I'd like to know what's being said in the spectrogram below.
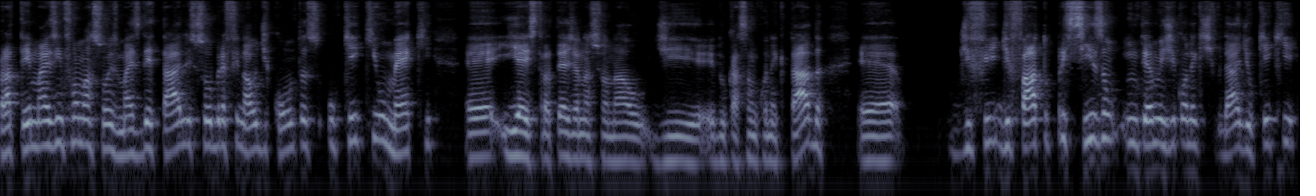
para ter mais informações, mais detalhes sobre, afinal de contas, o que, que o MEC é, e a Estratégia Nacional de Educação Conectada é, de, de fato precisam em termos de conectividade, o que, que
